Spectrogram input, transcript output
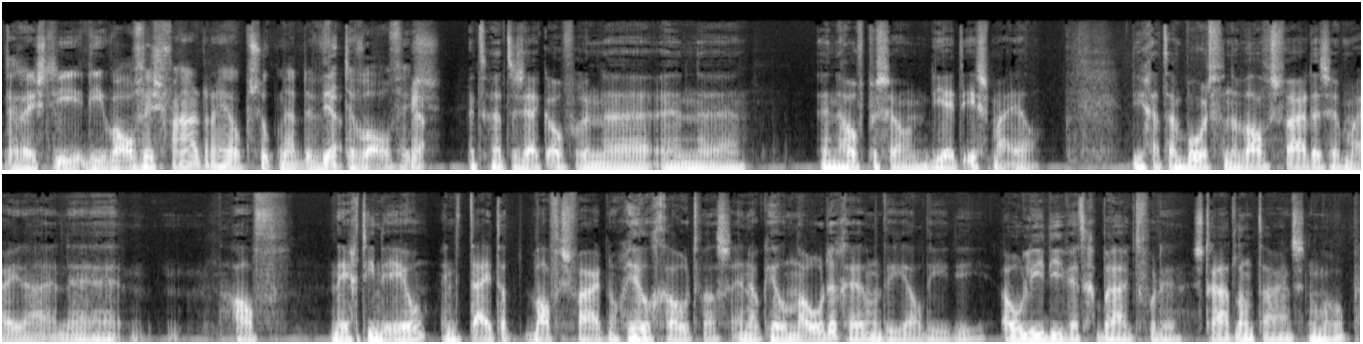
Dat is die, die walvisvaarder hè, op zoek naar de witte ja, walvis. Ja. Het gaat dus eigenlijk over een, een, een hoofdpersoon. Die heet Ismaël. Die gaat aan boord van de walvisvaarder, zeg maar, een, een half 19e eeuw. In de tijd dat walvisvaart nog heel groot was en ook heel nodig. Hè, want die, al die, die olie die werd gebruikt voor de straatlantaarns, noem maar op.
